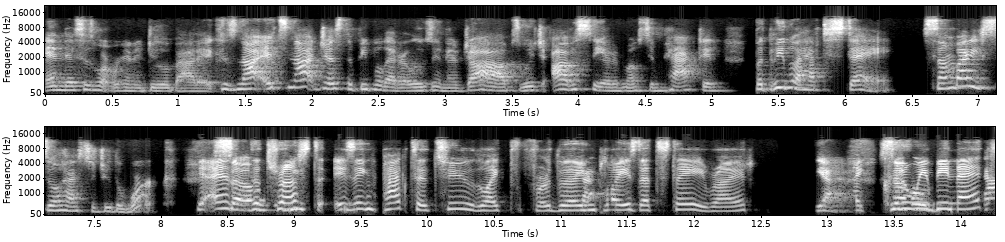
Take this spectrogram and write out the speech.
and this is what we're going to do about it because not it's not just the people that are losing their jobs which obviously are the most impacted but the people that have to stay somebody still has to do the work yeah and so, the trust is impacted too like for the yeah. employees that stay right Yeah. Like, could so we be next?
